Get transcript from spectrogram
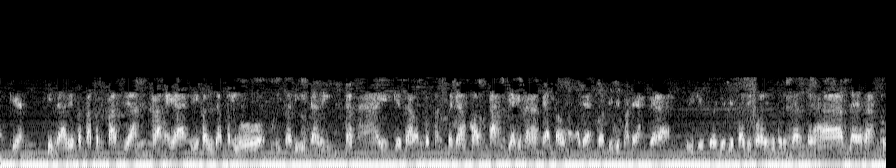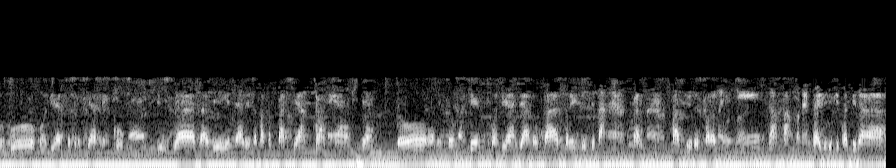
mungkin hindari tempat-tempat yang keramaian. Jadi kalau tidak perlu bisa dihindari karena kita untuk mencegah juga tadi hindari kemudian jangan lupa sering cuci tangan karena saat virus corona ini gampang menempel. Jadi kita tidak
